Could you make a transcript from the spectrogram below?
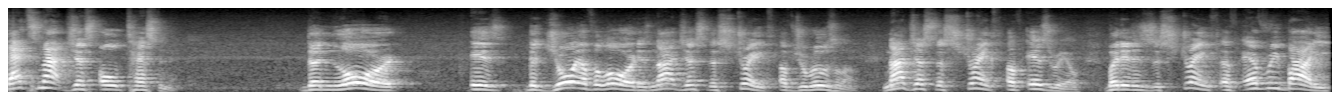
That's not just Old Testament. The Lord is the joy of the Lord is not just the strength of Jerusalem, not just the strength of Israel, but it is the strength of everybody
